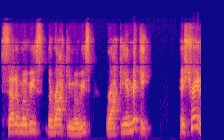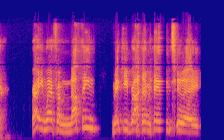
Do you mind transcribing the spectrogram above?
set of movies, the Rocky movies, Rocky and Mickey, his trainer, right? He went from nothing. Mickey brought him into a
